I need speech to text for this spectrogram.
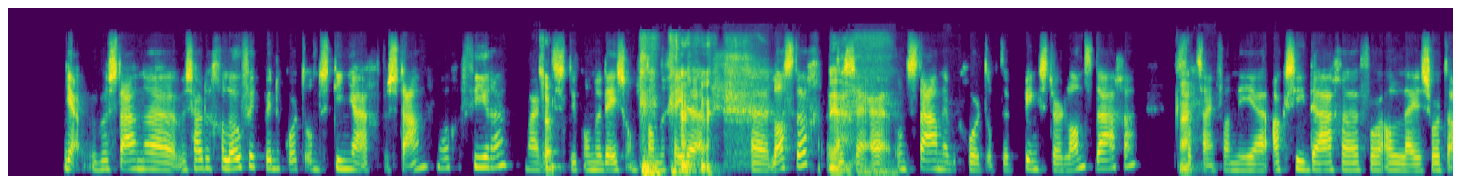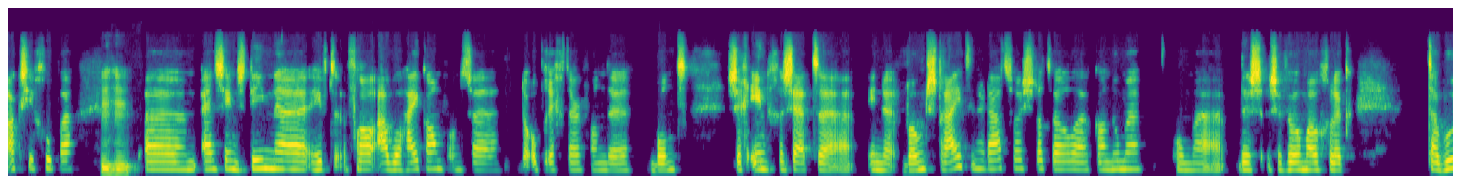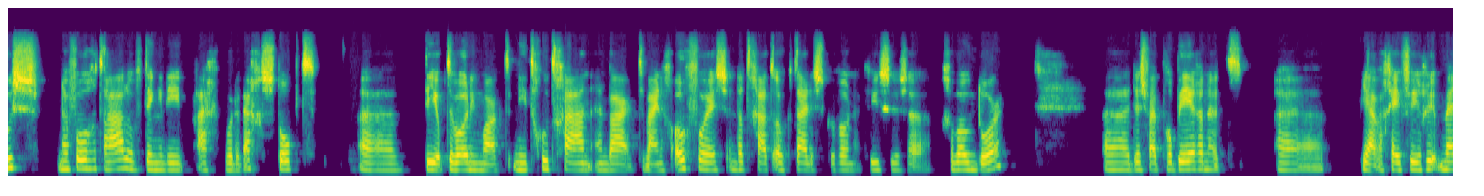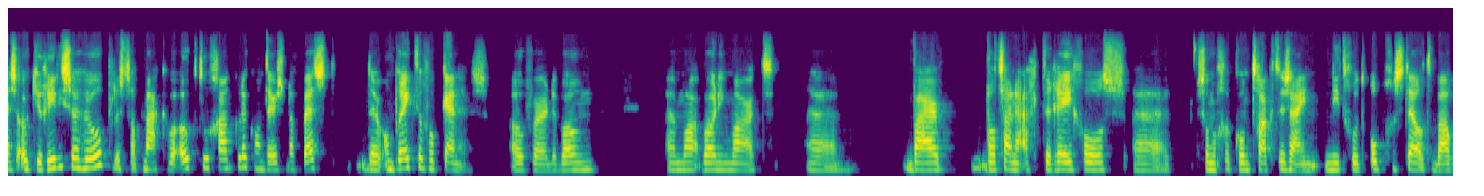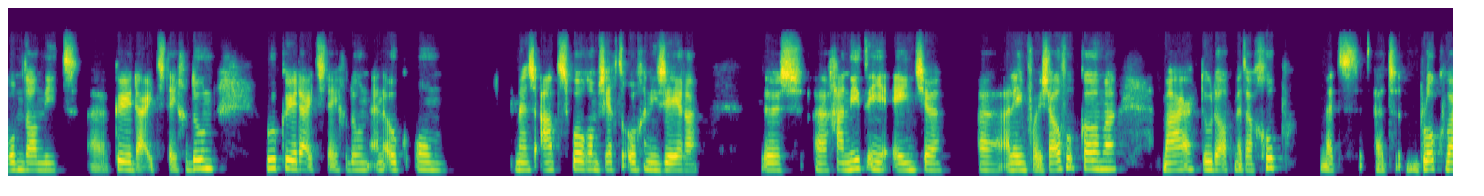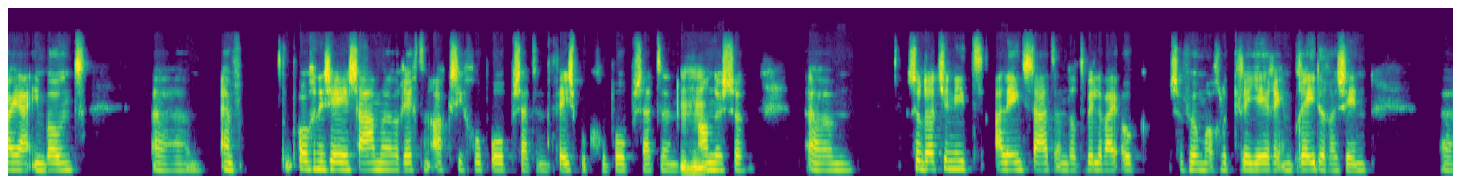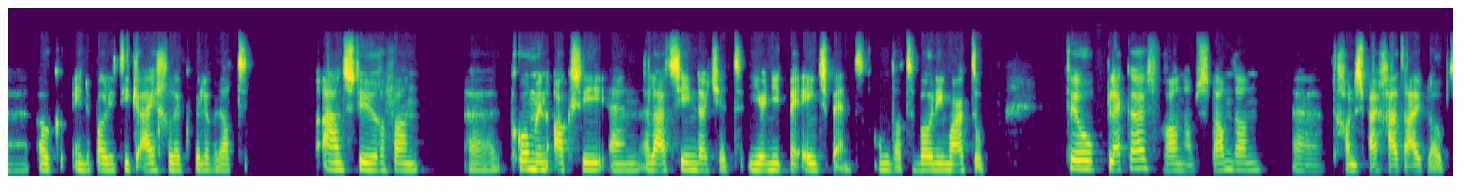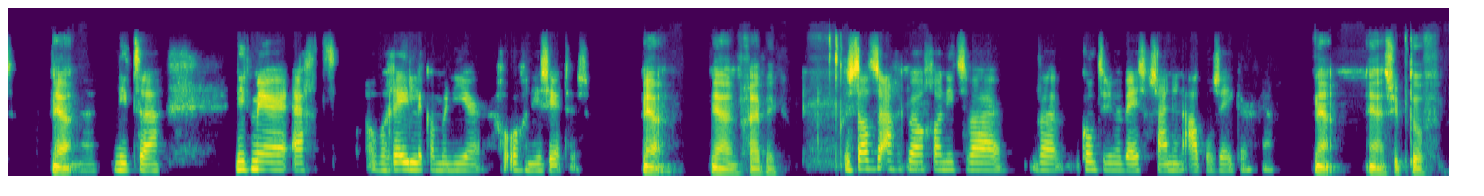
Ja, we, staan, uh, we zouden geloof ik binnenkort ons tienjarig bestaan mogen vieren. Maar dat is natuurlijk onder deze omstandigheden uh, lastig. Ja. Het is uh, ontstaan, heb ik gehoord, op de Pinksterlanddagen. Dus ah. dat zijn van die actiedagen voor allerlei soorten actiegroepen. Mm -hmm. um, en sindsdien heeft vooral Abu Heikamp, onze, de oprichter van de bond, zich ingezet in de woonstrijd, inderdaad, zoals je dat wel kan noemen. Om dus zoveel mogelijk taboes naar voren te halen of dingen die eigenlijk worden weggestopt, die op de woningmarkt niet goed gaan en waar te weinig oog voor is. En dat gaat ook tijdens de coronacrisis gewoon door. Dus wij proberen het, ja, we geven mensen ook juridische hulp, dus dat maken we ook toegankelijk, want er is nog best, er ontbreekt heel veel kennis over de woon, woningmarkt. waar, wat zijn nou eigenlijk de regels? sommige contracten zijn niet goed opgesteld. Waarom dan niet? Kun je daar iets tegen doen? Hoe kun je daar iets tegen doen? En ook om mensen aan te sporen om zich te organiseren. Dus ga niet in je eentje alleen voor jezelf opkomen, maar doe dat met een groep, met het blok waar jij in woont. Ehm, en organiseer je samen, richt een actiegroep op, zet een Facebookgroep op, zet een mm -hmm. andere. Um, zodat je niet alleen staat en dat willen wij ook zoveel mogelijk creëren in bredere zin. Uh, ook in de politiek eigenlijk willen we dat aansturen van uh, kom in actie en laat zien dat je het hier niet mee eens bent. Omdat de woningmarkt op veel plekken, vooral in Amsterdam, dan gewoon de spuigaten uitloopt. Ja. En, niet, niet meer echt op een redelijke manier georganiseerd is. Ja, ja, dat begrijp ik. Dus dat is eigenlijk wel gewoon iets waar we continu mee bezig zijn in Apel zeker. Ja, ja, ja super tof.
